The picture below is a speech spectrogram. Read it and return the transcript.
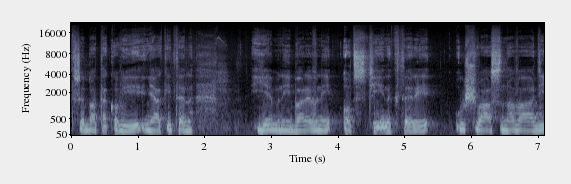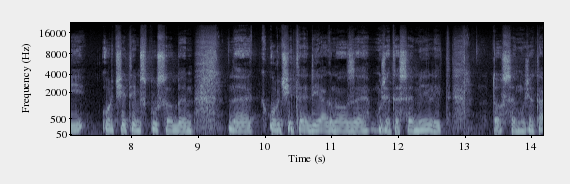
třeba takový nějaký ten jemný barevný odstín, který už vás navádí určitým způsobem eh, k určité diagnóze. Můžete se mýlit. To se může ta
